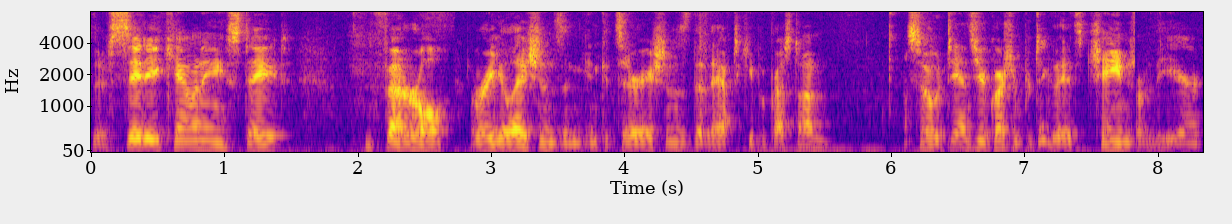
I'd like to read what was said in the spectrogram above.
there's city, county, state, federal regulations and, and considerations that they have to keep abreast on. So to answer your question particularly, it's changed over the year.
